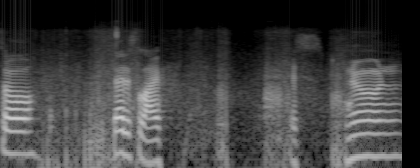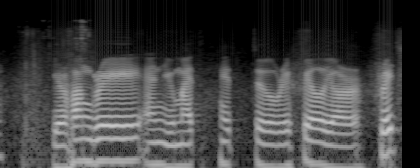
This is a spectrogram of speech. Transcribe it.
So that is life. It's noon you're hungry and you might need to refill your fridge.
